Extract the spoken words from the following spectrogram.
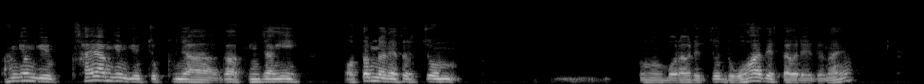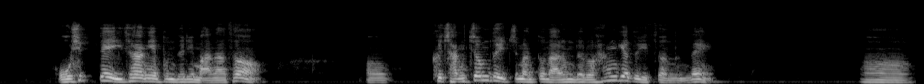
환경교육, 사회환경교육 쪽 분야가 굉장히 어떤 면에서 좀 어, 뭐라 그랬죠? 노화됐다 그래야 되나요? 50대 이상의 분들이 많아서 어, 그 장점도 있지만 또 나름대로 한계도 있었는데 어,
